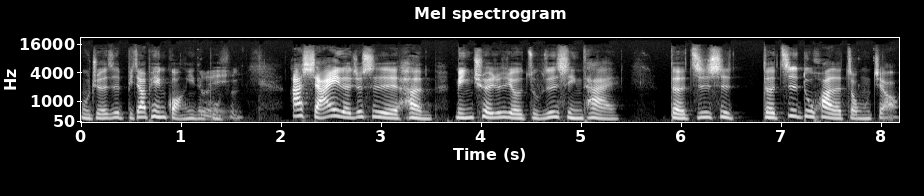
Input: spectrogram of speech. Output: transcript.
我觉得是比较偏广义的部分，啊，狭义的就是很明确，就是有组织形态的知识的制度化的宗教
